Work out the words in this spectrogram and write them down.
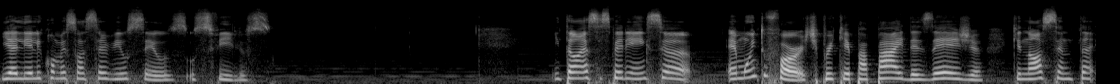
e ali ele começou a servir os seus, os filhos. Então essa experiência é muito forte, porque papai deseja que nós senta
